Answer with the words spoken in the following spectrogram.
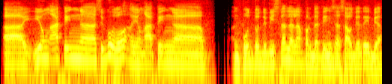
ah, yung ating, ah, siguro, yung ating ah, ang punto de vista na lang pagdating sa Saudi Arabia,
